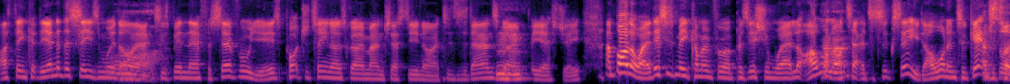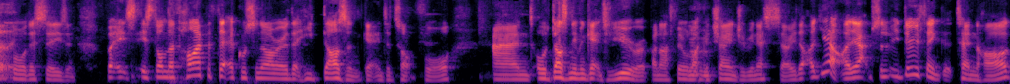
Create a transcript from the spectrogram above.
I think at the end of the season with Oh. Ajax, he's been there for several years. Pochettino's going Manchester United. Zidane's Mhm. going PSG. And by the way, this is me coming from a position where look, I want Uh-huh. Arteta to succeed. I want him to get into top four this season. But it's it's on the hypothetical scenario that he doesn't get into top four and or doesn't even get into Europe, and I feel like a Mm-hmm. change would be necessary. That yeah, I absolutely do think that Ten Hag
